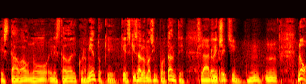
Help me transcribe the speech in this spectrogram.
estaba o no en estado de alicoramiento, que, que es quizá lo más importante. Claro, Richie. Mm. No,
